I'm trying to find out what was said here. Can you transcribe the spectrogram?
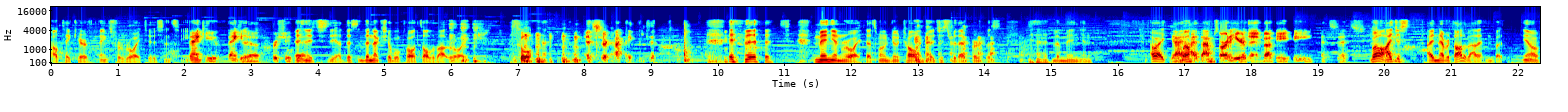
I'll take care of things for Roy too, since he. Thank you, thank you, Doug. Appreciate that. And it's yeah. This the next show we'll call it's all about Roy. cool. That's right. Minion Roy. That's what I'm going to call him, though, just for that purpose. the Minion. All right. Yeah, well, I, I, I'm sorry to hear that about the AP. That's that's. well, I just I never thought about it, but you know,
